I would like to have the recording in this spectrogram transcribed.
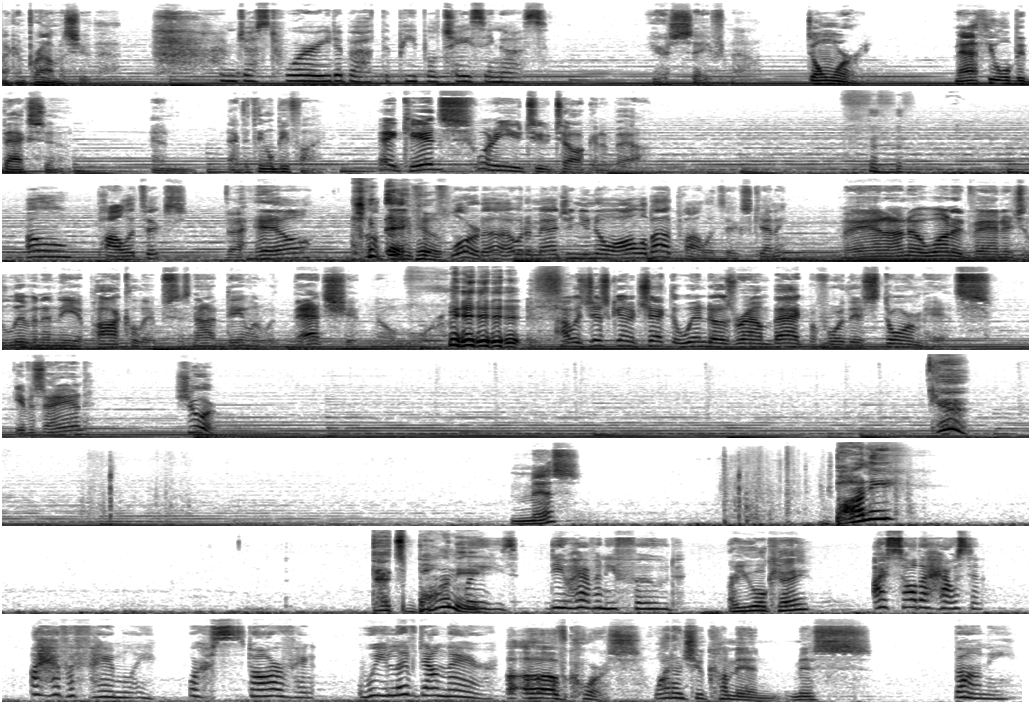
I can promise you that. I'm just worried about the people chasing us. You're safe now. Don't worry. Matthew will be back soon, and everything will be fine. Hey kids, what are you two talking about? Oh, politics. The hell? Being from Florida, I would imagine you know all about politics, Kenny. Man, I know one advantage of living in the apocalypse is not dealing with that shit no more. I was just gonna check the windows round back before this storm hits. Give us a hand? Sure. Miss? Bonnie? That's Bonnie. Please, do you have any food? Are you okay? I saw the house and I have a family. We're starving. We live down there. Uh, uh, of course. Why don't you come in, Miss. Bonnie.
